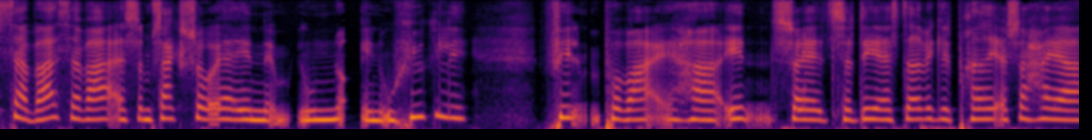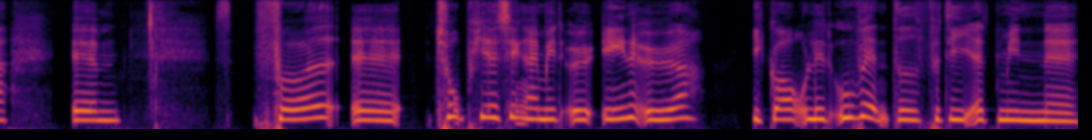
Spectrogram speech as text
ça va, ça va. Altså, som sagt så jeg en, en, en uhyggelig film på vej herind, så, jeg, så det er stadigvæk lidt præget. Og så har jeg øhm, fået øh, to piercinger i mit ø, ene øre i går, lidt uventet, fordi at min... Øh,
